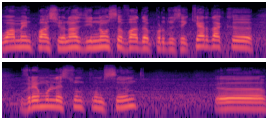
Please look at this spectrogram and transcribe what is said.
oameni pasionați din nou să vadă produse. Chiar dacă vremurile sunt cum sunt, uh,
